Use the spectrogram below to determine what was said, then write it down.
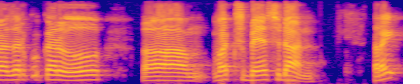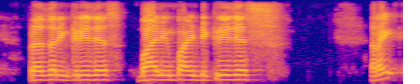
pressure cooker works based on right pressure increases boiling point decreases right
